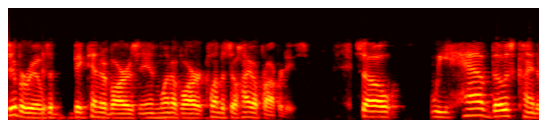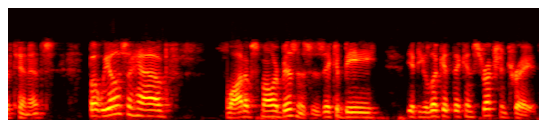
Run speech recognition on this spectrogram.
Subaru is a big tenant of ours in one of our Columbus, Ohio properties. So we have those kind of tenants, but we also have a lot of smaller businesses. It could be, if you look at the construction trades,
